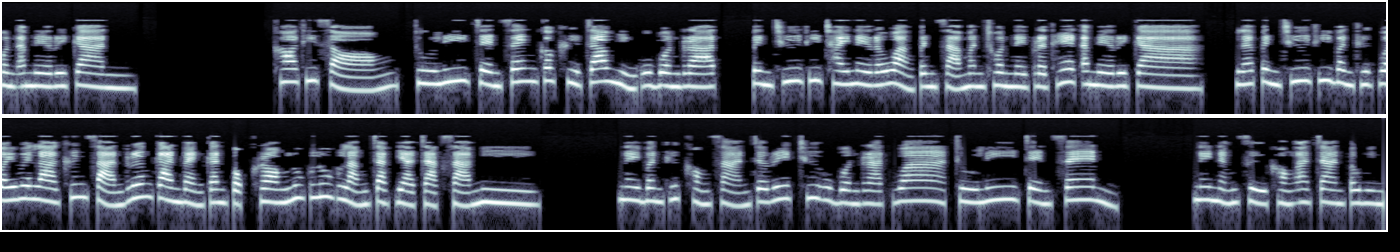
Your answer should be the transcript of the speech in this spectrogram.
คนอเมริกัน ข้อที่สองจูลี่เจนเซนก็คือเจ้าหญิงอุบลรัตน์เป็นชื่อที่ใช้ในระหว่างเป็นสามัญชนในประเทศอเมริกา และเป็นชื่อที่บันทึกไว้เวลาขึ้นศาลเรื่องการแบ่งกันปกครองลูกๆหลังจากหย่าจากสามีในบันทึกของศาลจะเรียกชื่ออุบลรัตน์ว่า จูลี่เจนเซน ในหนังสือของอาจารย์ปวิน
